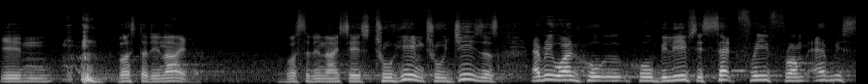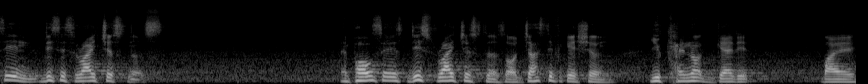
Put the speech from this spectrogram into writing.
in verse 39. Verse 39 says, Through him, through Jesus, everyone who, who believes is set free from every sin. This is righteousness. And Paul says, This righteousness or justification you cannot get it by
